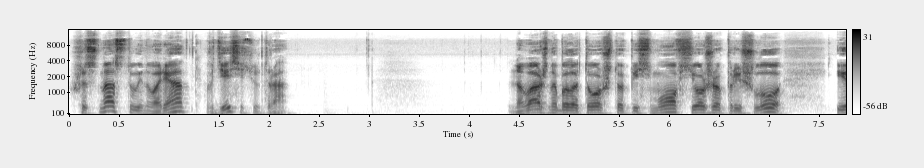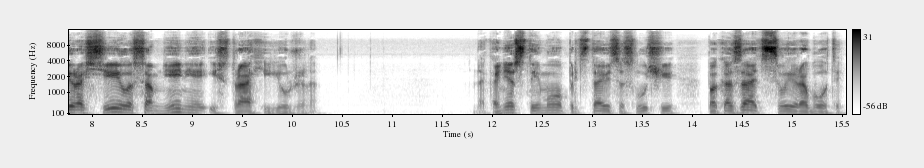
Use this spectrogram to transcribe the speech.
16 января в 10 утра. Но важно было то, что письмо все же пришло и рассеяло сомнения и страхи Юджина. Наконец-то ему представится случай показать свои работы.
